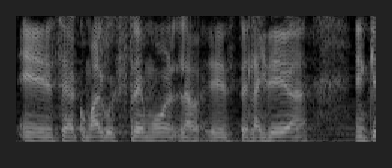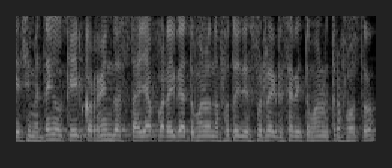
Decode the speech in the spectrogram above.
eh, sea como algo extremo la, este, la, idea, en que si me tengo que ir corriendo hasta allá para ir a tomar una foto y después regresar y tomar otra foto,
